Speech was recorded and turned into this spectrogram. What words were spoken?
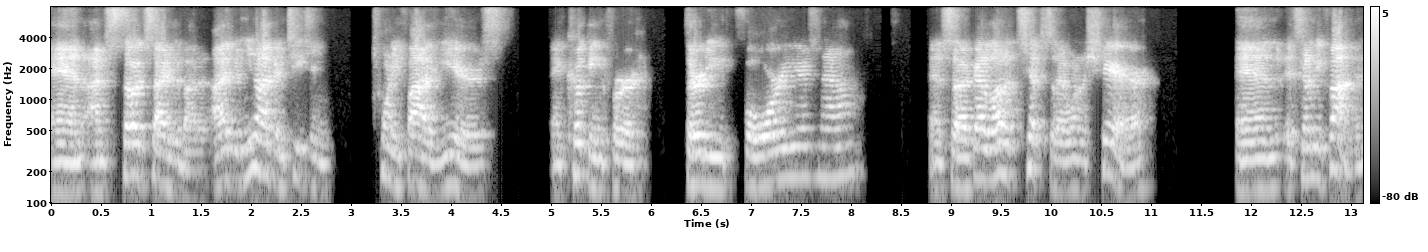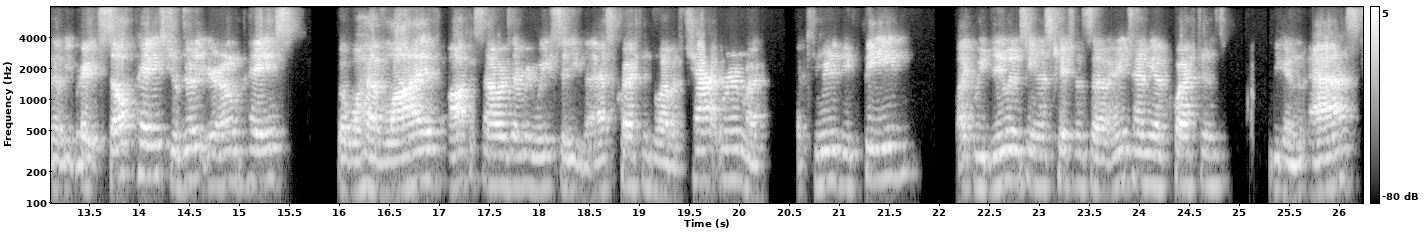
And I'm so excited about it. I've been, you know, I've been teaching 25 years and cooking for 34 years now. And so I've got a lot of tips that I want to share. And it's going to be fun. and it'll be great. Self paced, you'll do it at your own pace, but we'll have live office hours every week so you can ask questions. We'll have a chat room, a, a community feed like we do in CNS Kitchen. So anytime you have questions, you can ask.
